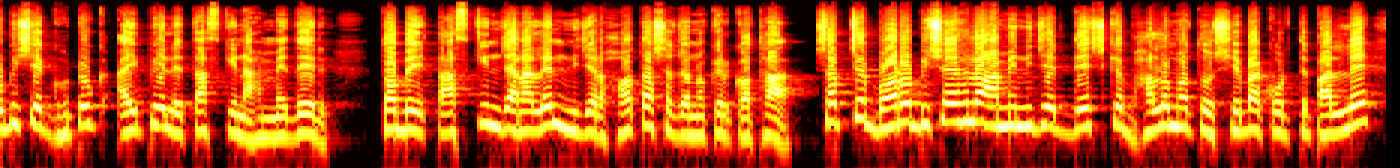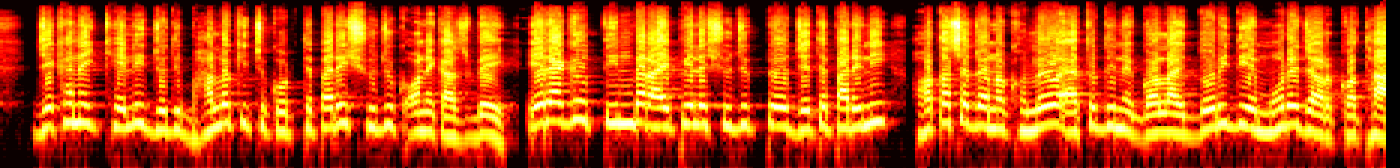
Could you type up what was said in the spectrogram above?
অভিষেক ঘটুক আইপিএলে তাসকিন আহমেদের। তবে তাসকিন জানালেন নিজের হতাশাজনকের কথা। সবচেয়ে বড় বিষয় হলো আমি নিজের দেশকে ভালো মতো সেবা করতে পারলে যেখানেই খেলি যদি ভালো কিছু করতে পারি সুযোগ অনেক আসবে। এর আগেও তিনবার আইপিএল এ সুযোগ পেয়েও যেতে পারিনি, হতাশাজনক হলেও এতদিনে গলায় দড়ি দিয়ে মরে যাওয়ার কথা,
